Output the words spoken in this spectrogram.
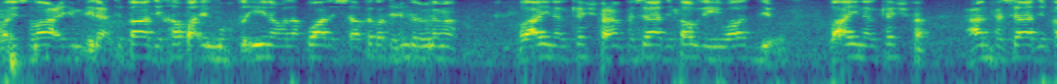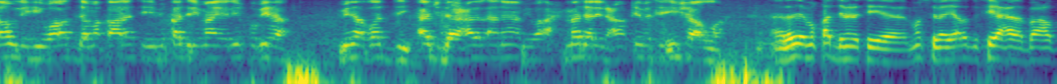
وإسراعهم إلى اعتقاد خطأ المخطئين والأقوال الساقطة عند العلماء رأينا الكشف عن فساد قوله ورد رأينا الكشف عن فساد قوله ورد مقالته بقدر ما يليق بها. من الرد أجدى على الأنام وأحمد للعاقبة إن شاء الله. هذه المقدمة التي مسلم يرد فيها على بعض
